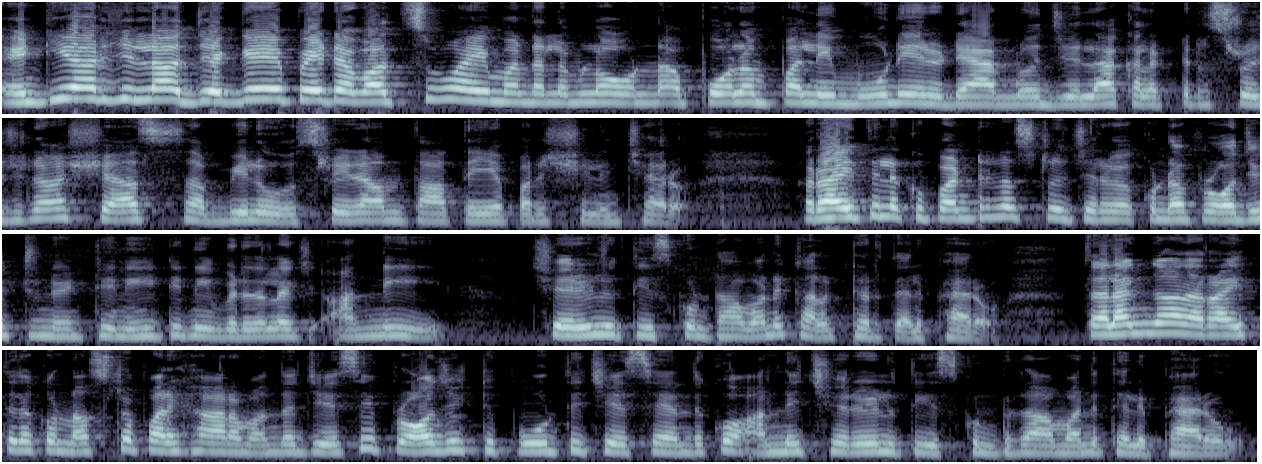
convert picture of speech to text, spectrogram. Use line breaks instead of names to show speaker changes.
ఎన్టీఆర్ జిల్లా జగ్గయ్యపేట వత్సవాయి మండలంలో ఉన్న పోలంపల్లి మూనేరు డ్యాంను జిల్లా కలెక్టర్ సృజన శాసనసభ్యులు శ్రీరామ్ తాతయ్య పరిశీలించారు. రైతులకు పంట నష్టం జరగకుండా ప్రాజెక్టు నుండి నీటిని విడుదల అన్ని చర్యలు తీసుకుంటామని కలెక్టర్ తెలిపారు. తెలంగాణ రైతులకు నష్టపరిహారం అందజేసి ప్రాజెక్టు పూర్తి చేసేందుకు అన్ని చర్యలు తీసుకుంటున్నామని తెలిపారు.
